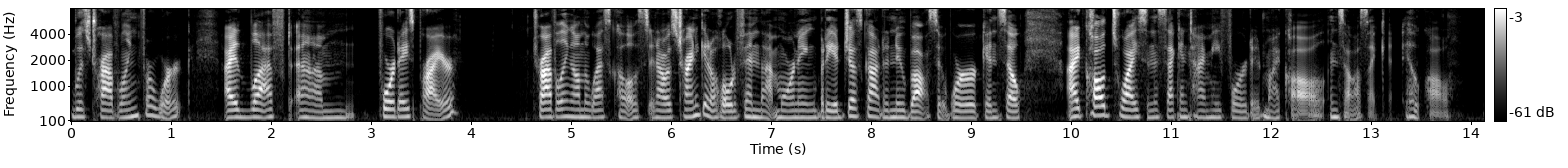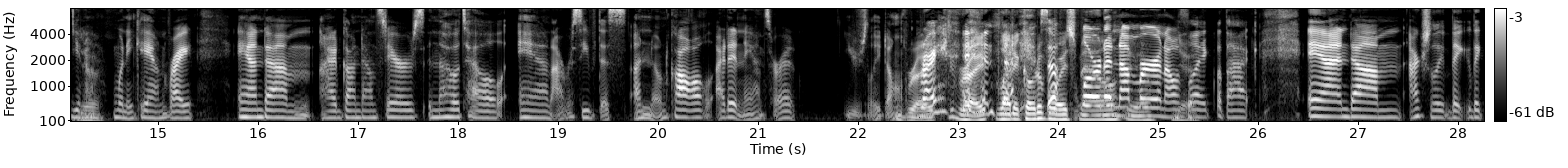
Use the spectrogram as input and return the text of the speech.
was traveling for work. I had left um, four days prior traveling on the West Coast, and I was trying to get a hold of him that morning, but he had just gotten a new boss at work, and so I called twice, and the second time he forwarded my call, and so I was like, he'll call, you know, Yeah. when he can, right? And um, I had gone downstairs in the hotel, and I received this unknown call. I didn't answer it. Usually don't, Right, right? right. Let it go to so voicemail, Florida yeah, number, and I was yeah. like, "What the heck?" And um, actually, they, they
